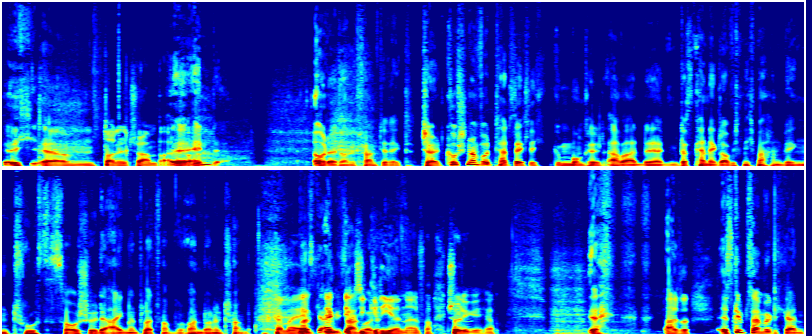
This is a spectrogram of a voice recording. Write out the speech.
ich ähm, Donald Trump einfach. Äh, oder Donald Trump direkt. Jared Kushner wurde tatsächlich gemunkelt, aber der, das kann der, glaube ich, nicht machen wegen Truth Social, der eigenen Plattform von Donald Trump. Kann man ja in, integrieren einfach. Entschuldige, ja. Also es gibt zwei Möglichkeiten.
